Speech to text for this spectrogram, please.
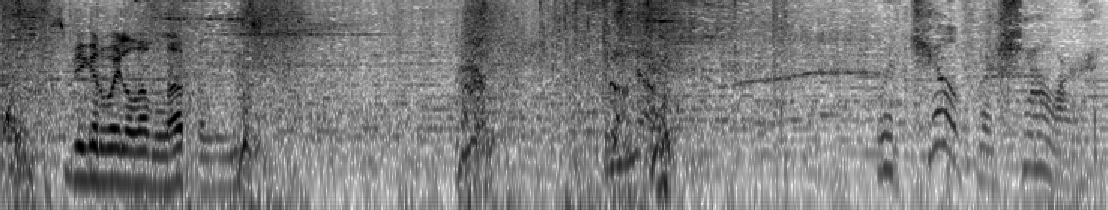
This would be a good way to level up, at least. Would kill for a shower.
